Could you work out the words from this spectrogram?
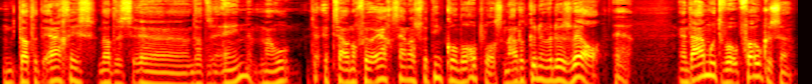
Dat het erg is, dat is, eh, dat is één. Maar hoe, het zou nog veel erger zijn als we het niet konden oplossen. Nou, dat kunnen we dus wel. Ja. En daar moeten we op focussen.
